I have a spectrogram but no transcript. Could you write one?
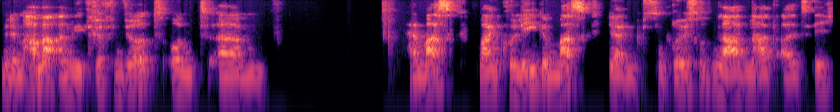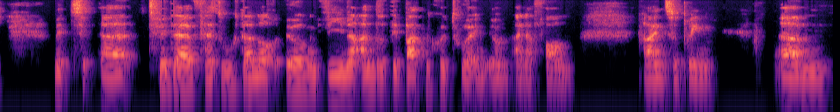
mit dem Hammer angegriffen wird und ähm, Herr Musk, mein Kollege Musk, der ein bisschen größeren Laden hat als ich, mit äh, Twitter versucht da noch irgendwie eine andere Debattenkultur in irgendeiner Form reinzubringen. Ähm,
